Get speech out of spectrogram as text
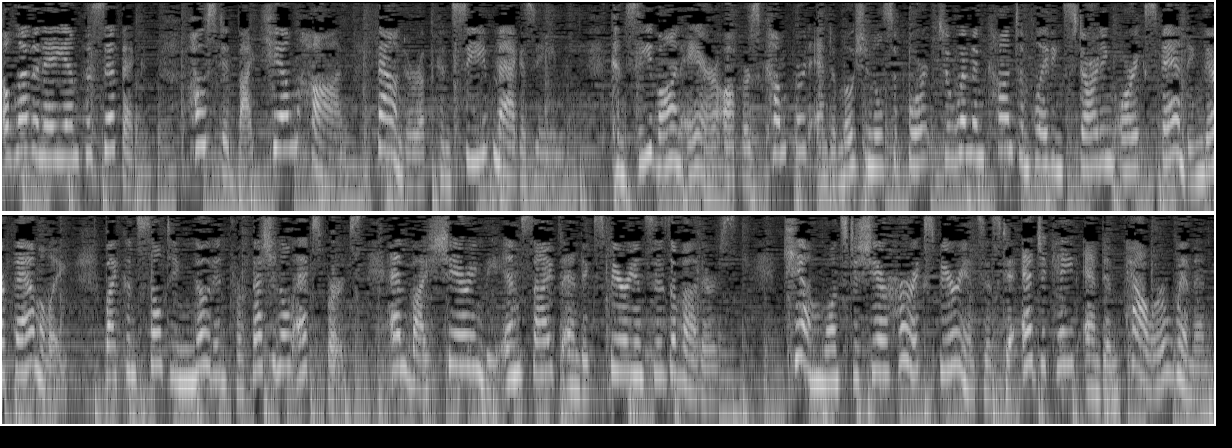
11 a.m. Pacific. Hosted by Kim Hahn, founder of Conceive Magazine. Conceive On Air offers comfort and emotional support to women contemplating starting or expanding their family by consulting noted professional experts and by sharing the insights and experiences of others. Kim wants to share her experiences to educate and empower women.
